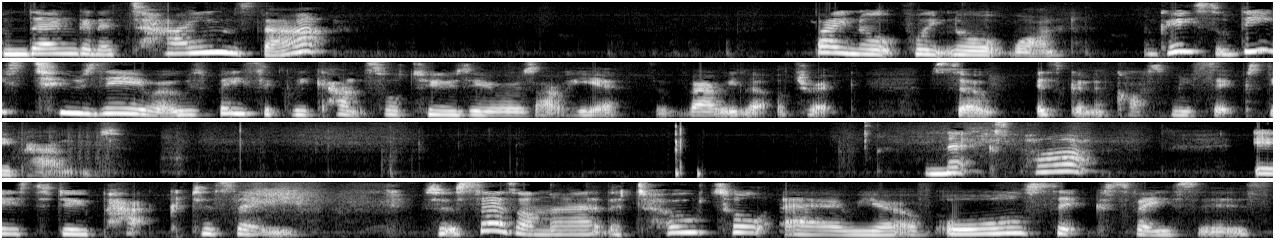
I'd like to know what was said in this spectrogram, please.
I'm then going to times that by 0.01. Okay, so these two zeros basically cancel two zeros out here. It's a very little trick. So it's going to cost me £60. Next part is to do pack to save. So it says on there the total area of all six spaces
